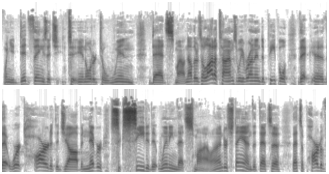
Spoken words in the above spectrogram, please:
When you did things that you, to, in order to win dad's smile. Now, there's a lot of times we run into people that, uh, that worked hard at the job and never succeeded at winning that smile. I understand that that's a, that's a part of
